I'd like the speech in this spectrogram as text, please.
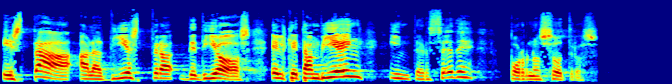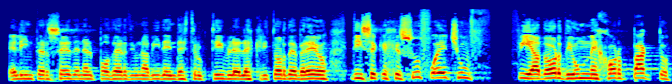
está a la diestra de Dios, el que también intercede por nosotros. Él intercede en el poder de una vida indestructible. El escritor de Hebreo dice que Jesús fue hecho un fiador de un mejor pacto.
